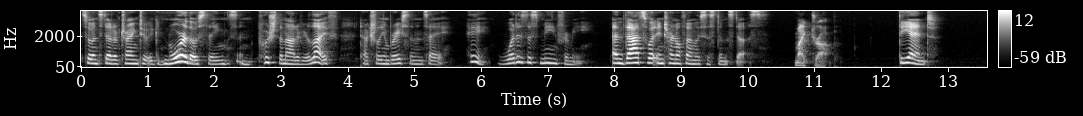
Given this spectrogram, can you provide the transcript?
So instead of trying to ignore those things and push them out of your life, to actually embrace them and say, hey, what does this mean for me? And that's what internal family systems does. Mic drop. The end.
